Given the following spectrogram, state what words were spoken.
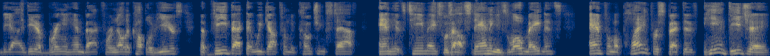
the idea of bringing him back for another couple of years. The feedback that we got from the coaching staff and his teammates was outstanding. He's low maintenance. And from a playing perspective, he and DJ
